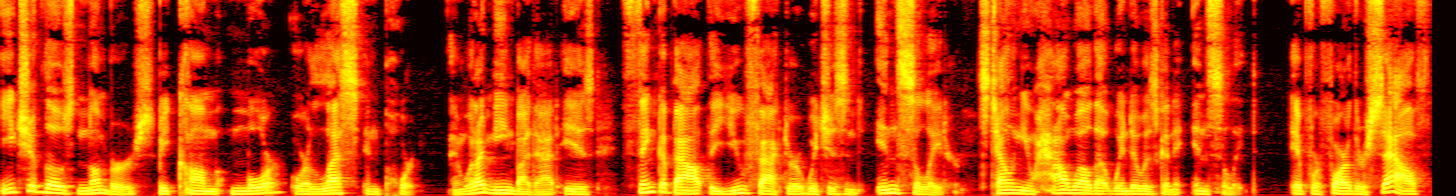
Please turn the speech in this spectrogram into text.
each of those numbers become more or less important. And what I mean by that is think about the U factor, which is an insulator. It's telling you how well that window is going to insulate. If we're farther south,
